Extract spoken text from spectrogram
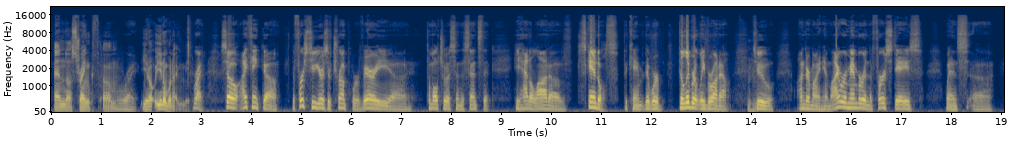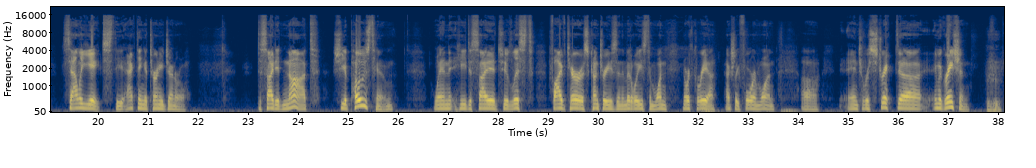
and uh, strength um, Right. you know you know what i mean Right. So I think uh, the first two years of Trump were very uh, tumultuous in the sense that he had a lot of scandals that came that were deliberately brought out to undermine him. I remember in the first days when uh, Sally Yates, the acting attorney general, decided not, she opposed him when he decided to list five terrorist countries in the Middle East and one North Korea, actually four and one, uh, and to restrict uh, immigration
